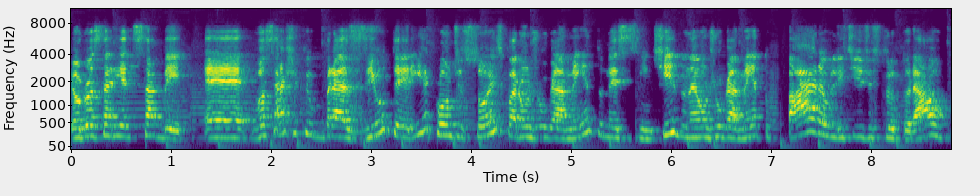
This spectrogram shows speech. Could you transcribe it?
eu gostaria de saber, é, você acha que o Brasil teria condições para um julgamento nesse sentido, né? Um julgamento para o litígio estrutural?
